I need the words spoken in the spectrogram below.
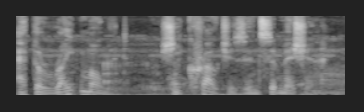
At the right moment, she crouches in submission.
